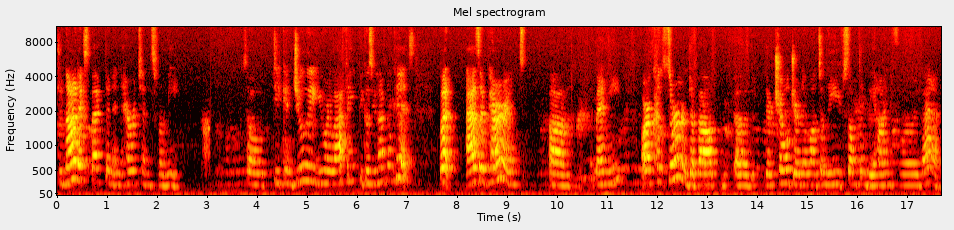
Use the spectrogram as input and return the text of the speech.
do not expect an inheritance from me. So, Deacon Julie, you are laughing because you have no kids. But as a parent, um, many are concerned about uh, their children and want to leave something behind for them.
